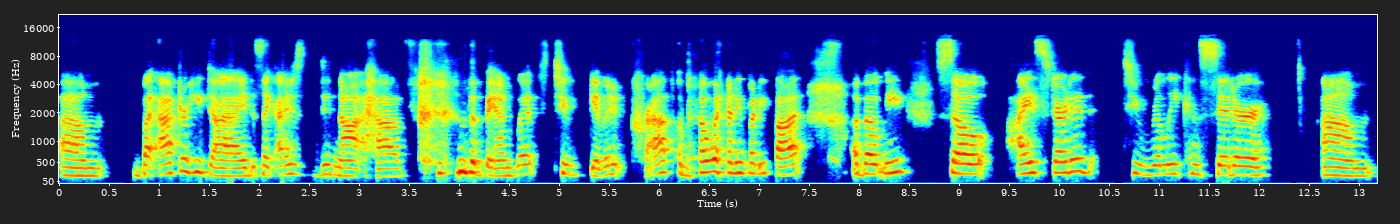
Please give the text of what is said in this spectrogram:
Um, but after he died, it's like I just did not have the bandwidth to give a crap about what anybody thought about me. So I started to really consider um,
